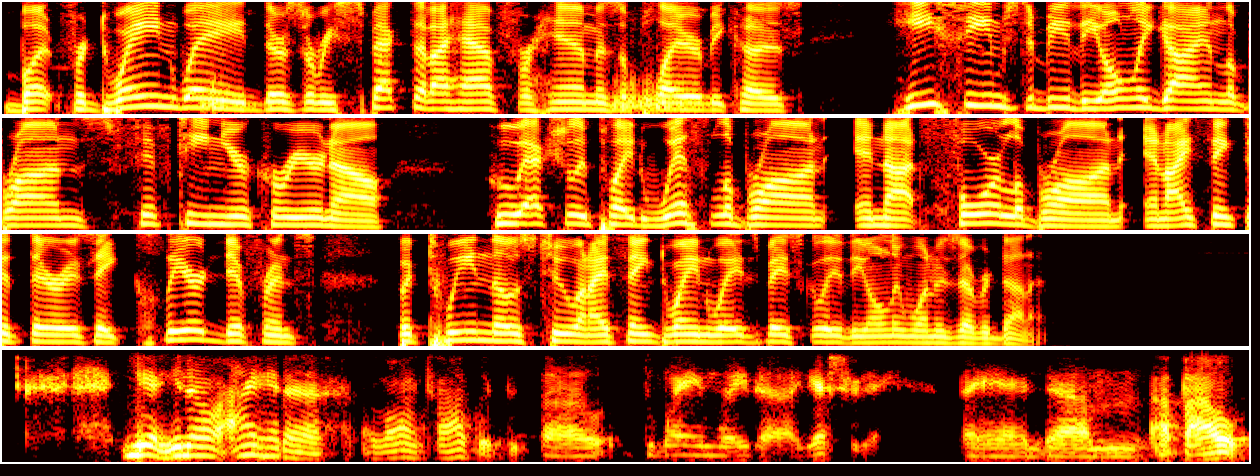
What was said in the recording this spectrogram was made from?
But for Dwyane Wade, there's a respect that I have for him as a player because he seems to be the only guy in LeBron's 15 year career now who actually played with LeBron and not for LeBron. And I think that there is a clear difference between those two. And I think Dwyane Wade's basically the only one who's ever done it. Yeah, you know, I had a, a long talk with uh, Dwyane Wade uh, yesterday, and um, about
